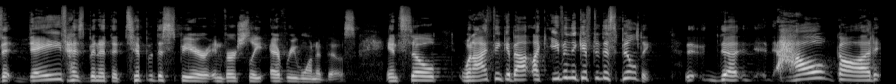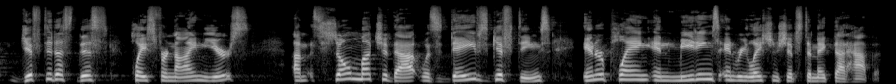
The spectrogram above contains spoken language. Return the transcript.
that Dave has been at the tip of the spear in virtually every one of those. And so when I think about like even the gift of this building, the, how God gifted us this place for nine years, um, so much of that was Dave's giftings interplaying in meetings and relationships to make that happen.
